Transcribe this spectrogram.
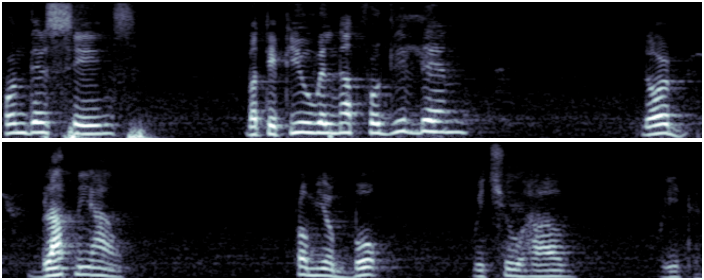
from their sins but if you will not forgive them, Lord, blot me out from your book which you have written.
